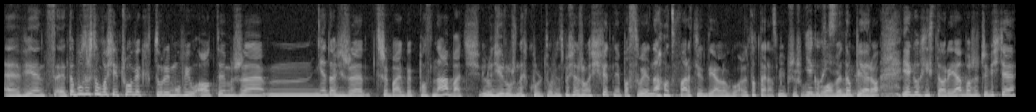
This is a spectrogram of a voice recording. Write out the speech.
E, Więc e, to był zresztą właśnie człowiek, który mówił o tym, że mm, nie dość, że trzeba jakby poznawać ludzi różnych kultur, więc myślę, że on świetnie pasuje na otwarcie dialogu, ale to teraz mi przyszło Jego do głowy historia. dopiero. Jego historia, bo rzeczywiście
